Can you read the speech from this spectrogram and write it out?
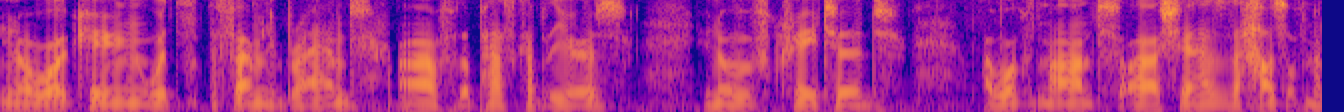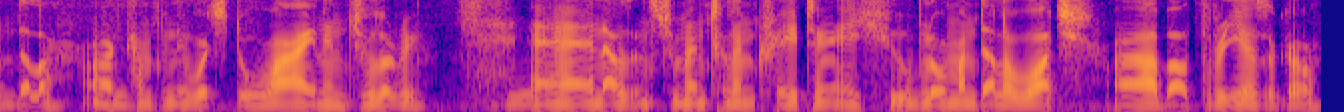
you know, working with the family brand uh, for the past couple of years. You know, we've created. I work with my aunt. Uh, she has the House of Mandela, a company which do wine and jewelry. And I was instrumental in creating a Hublot Mandela watch uh, about three years ago.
